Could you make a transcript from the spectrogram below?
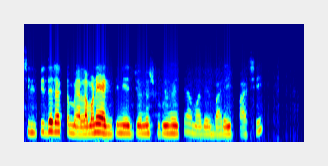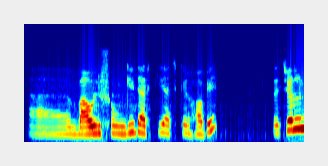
শিল্পীদের একটা মেলা মানে একদিনের জন্য শুরু হয়েছে আমাদের বাড়ির পাশেই। বাউল সংগীত আর কি আজকের হবে। তো চলুন।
